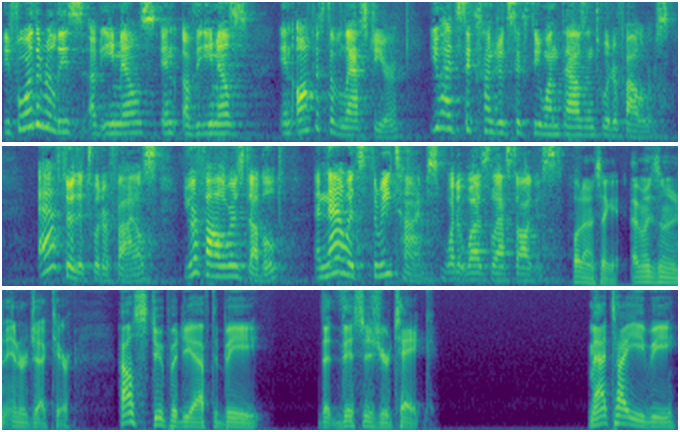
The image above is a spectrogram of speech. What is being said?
Before the release of emails in, of the emails in August of last year, you had 661,000 Twitter followers. After the Twitter files, your followers doubled, and now it's three times what it was last August. Hold on a second. I'm just going to interject here. How stupid do you have to be that this is your take? Matt Taibbi,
